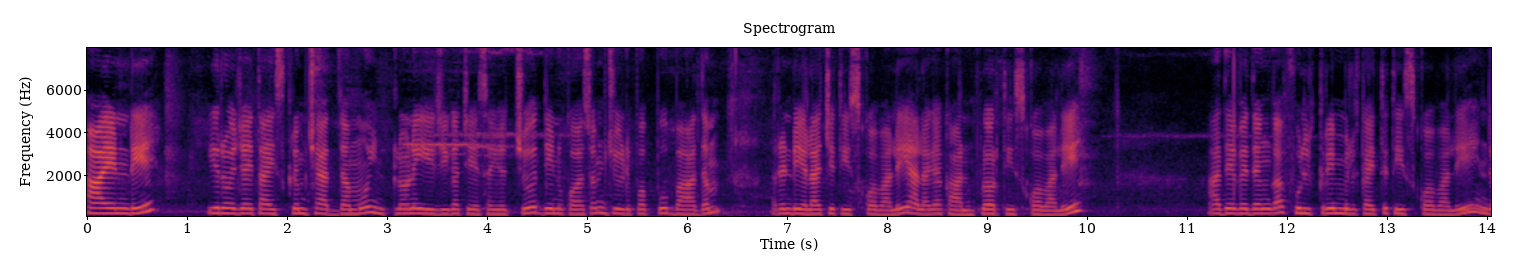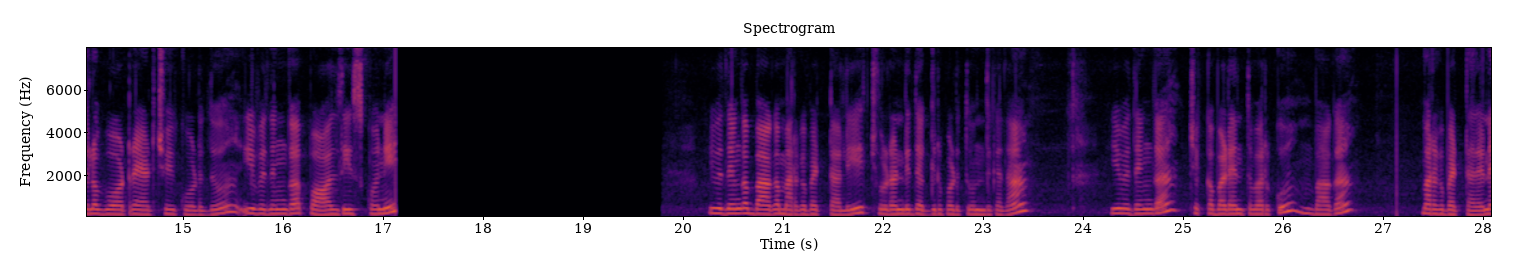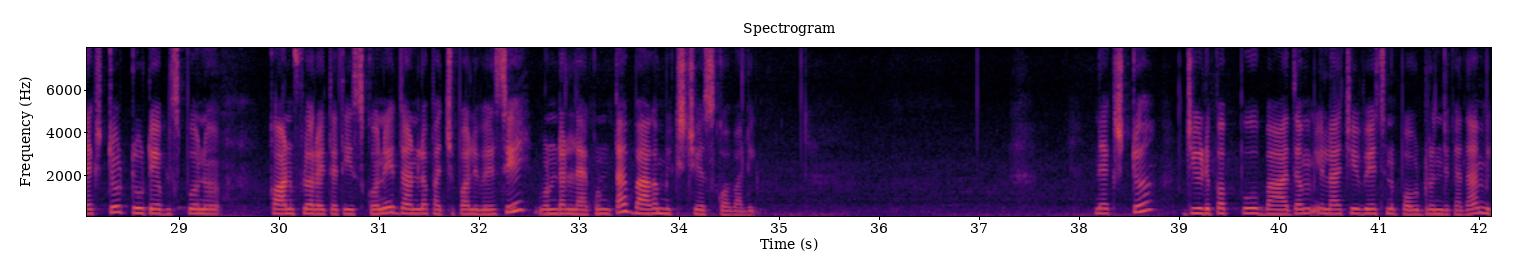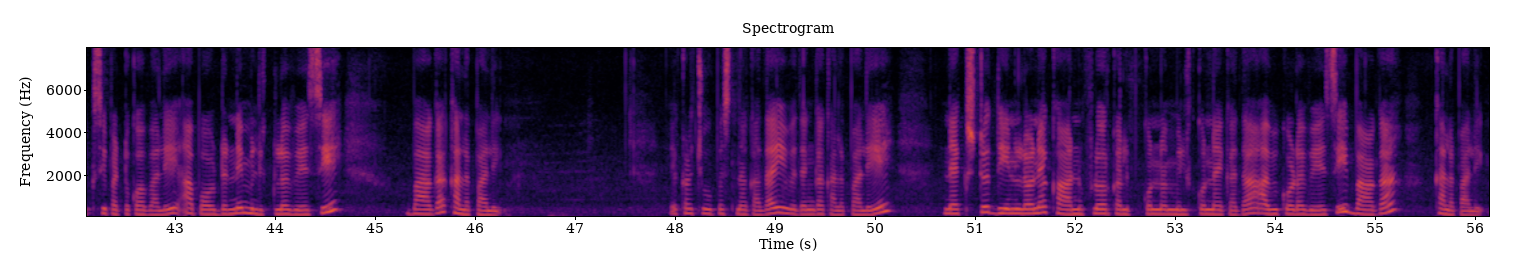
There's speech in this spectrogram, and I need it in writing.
Hi అండి. ఈరోజు అయితే ఐస్ క్రీమ్ చేద్దాము. ఇంట్లోనే ఈజీగా చేసేయచ్చు. దీనికోసం జీడిపప్పు బాదం రెండు ఇలాచి తీసుకోవాలి. అలాగే కార్న్ఫ్లోర్ తీసుకోవాలి. అదేవిధంగా ఫుల్ క్రీమ్ మిల్క్ అయితే తీసుకోవాలి. ఇందులో వాటర్ యాడ్ చేయకూడదు. ఈ విధంగా పాలు తీసుకొని ఈ విధంగా బాగా మరగబెట్టాలి. చూడండి దగ్గర పడుతుంది కదా. ఈ విధంగా చిక్కబడేంత వరకు బాగా మరగబెట్టాలి. Next two tablespoon cornflour అయితే తీసుకొని దానిలో పచ్చిపాలు వేసి ఉండలు లేకుండా బాగా మిక్స్ చేసుకోవాలి. నెక్స్ట్ జీడిపప్పు బాదం ఇలాచి వేసిన పౌడర్ ఉంది కదా మిక్సీ పట్టుకోవాలి. ఆ పౌడర్ని మిల్క్లో వేసి బాగా కలపాలి. ఇక్కడ చూపిస్తున్నా కదా ఈ విధంగా కలపాలి. నెక్స్ట్ దీనిలోనే కార్న్ఫ్లోర్ కలుపుకున్న మిల్క్ ఉన్నాయి కదా అవి కూడా వేసి బాగా కలపాలి.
